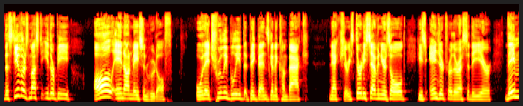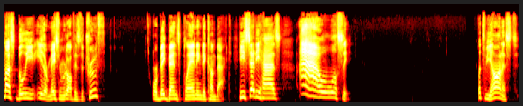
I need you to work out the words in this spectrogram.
the Steelers must either be all in on Mason Rudolph or they truly believe that Big Ben's going to come back next year. He's 37 years old, he's injured for the rest of the year. They must believe either Mason Rudolph is the truth or Big Ben's planning to come back. He said he has. Ah, we'll see. Let's be honest,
